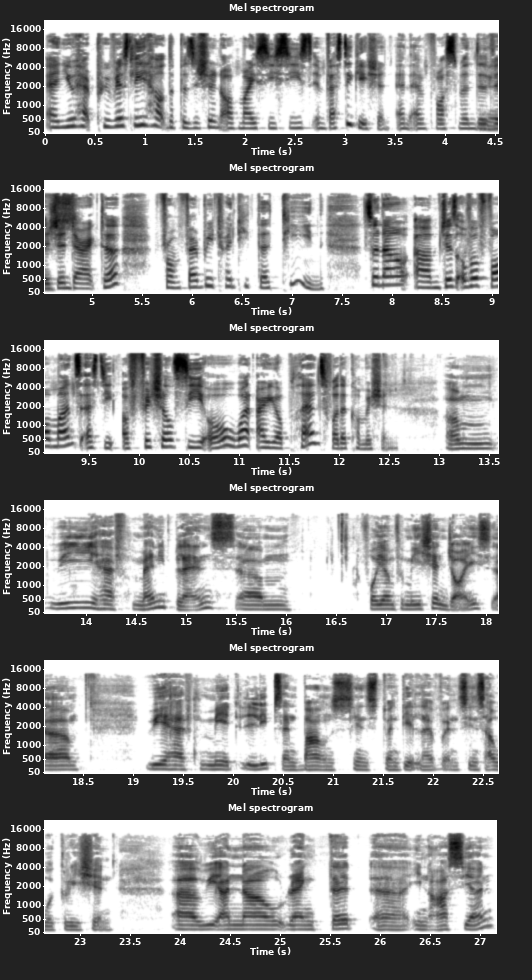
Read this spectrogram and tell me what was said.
And you had previously held the position of MyCC's Investigation and Enforcement Division yes. Director from February 2013. So now, um, just over four months as the official CEO, what are your plans for the commission? Um, we have many plans. Um, for your information, Joyce, um, we have made leaps and bounds since 2011, since our creation. Uh, we are now ranked third uh, in ASEAN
